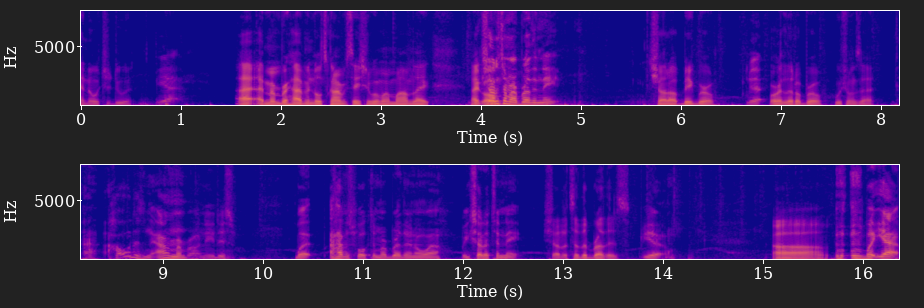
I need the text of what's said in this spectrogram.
I know what you're doing. Yeah. I, I remember having those conversations with my mom, like like Shout oh, out to my brother Nate. shout out big bro, Yeah. or little bro. Which one's that? Uh, How old is Nate? I don't remember how Nate is. But I haven't spoken to my brother in a while. Big shout out to Nate. Shout out to the brothers. Yeah. Uh, but yeah,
